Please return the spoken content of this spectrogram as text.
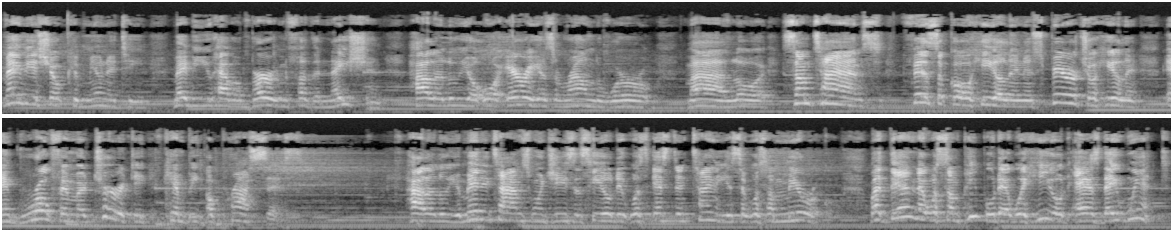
Maybe it's your community. Maybe you have a burden for the nation. Hallelujah. Or areas around the world. My Lord. Sometimes physical healing and spiritual healing and growth and maturity can be a process. Hallelujah. Many times when Jesus healed, it was instantaneous. It was a miracle. But then there were some people that were healed as they went.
